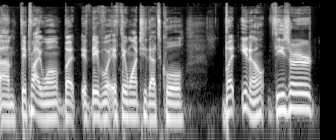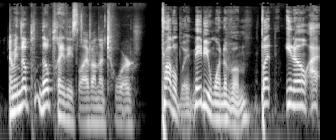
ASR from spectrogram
Um, they probably won't, but if they if they want to, that's cool. But you know, these are I mean, they'll they'll play these live on the tour. probably maybe one of them. But you know, I,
